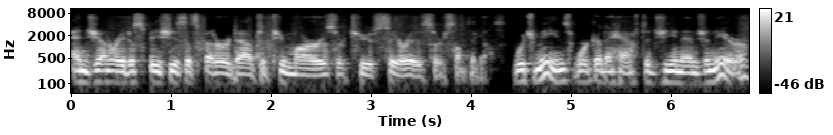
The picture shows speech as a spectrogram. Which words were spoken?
and generate a species that's better adapted to Mars or to Ceres or something else, which means we're going to have to gene engineer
